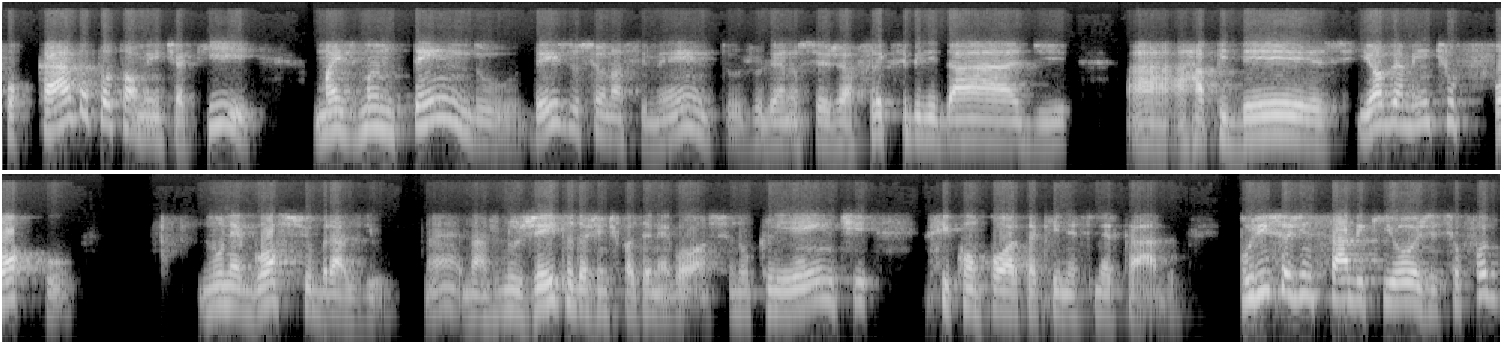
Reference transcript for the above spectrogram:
focada totalmente aqui, mas mantendo desde o seu nascimento, Juliano, ou seja, a flexibilidade, a, a rapidez e, obviamente, o foco no negócio Brasil né? no jeito da gente fazer negócio, no cliente se comporta aqui nesse mercado. Por isso a gente sabe que hoje, se eu for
